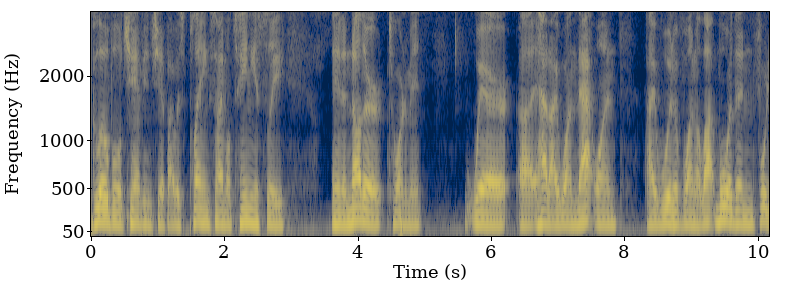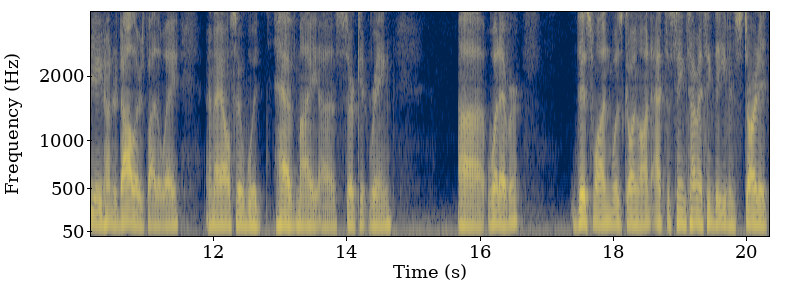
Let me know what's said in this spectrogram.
global championship. I was playing simultaneously in another tournament where, uh, had I won that one, I would have won a lot more than $4,800, by the way. And I also would have my uh, circuit ring, uh, whatever. This one was going on at the same time. I think they even started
